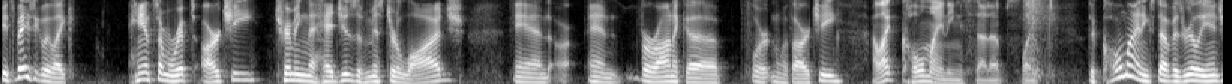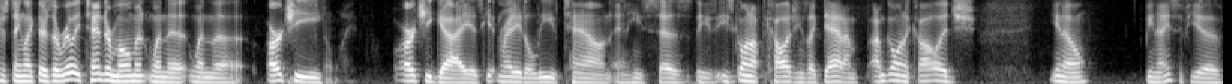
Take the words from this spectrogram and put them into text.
it's basically like handsome ripped Archie trimming the hedges of Mr. Lodge and and Veronica flirting with Archie. I like coal mining setups. Like, The coal mining stuff is really interesting. Like there's a really tender moment when the when the Archie Archie guy is getting ready to leave town and he says he's he's going off to college and he's like, "Dad, I'm I'm going to college. You know, be nice if you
